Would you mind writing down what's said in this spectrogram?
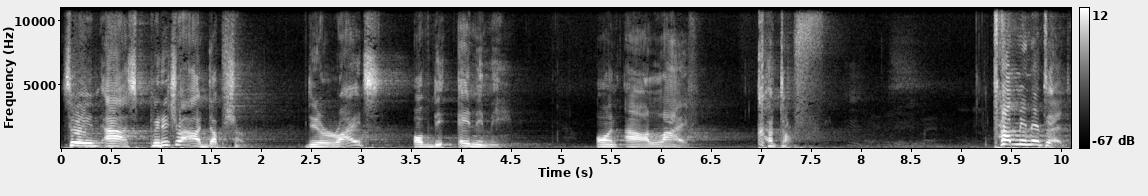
So, in our spiritual adoption, the rights of the enemy on our life cut off, terminated.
